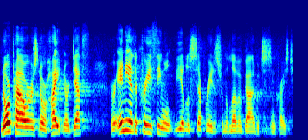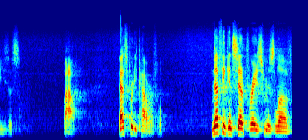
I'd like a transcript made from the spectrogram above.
nor powers, nor height, nor depth, or any other created thing will be able to separate us from the love of God which is in Christ Jesus. Wow. That's pretty powerful. Nothing can separate us from his love.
